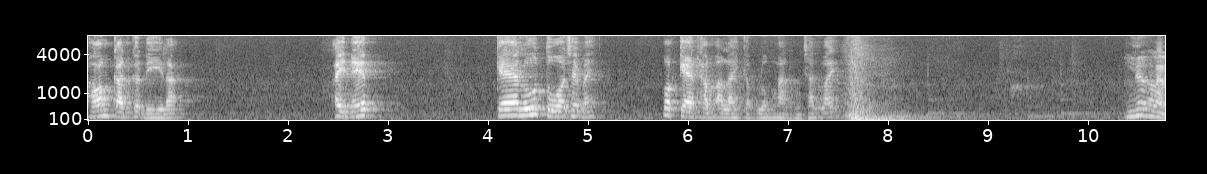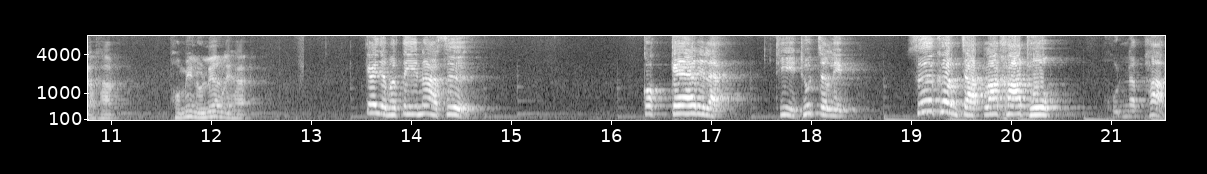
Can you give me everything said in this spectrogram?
พร้อมกันก็ดีละ ไอ้เนทแกรู้ตัวใช่ไหม ว่าแกทำอะไรกับโรงงานของฉันไว้ เรื่องอะไรเหรอครับ ผมไม่รู้เรื่องเลยครับแกอย่ามาตีหน้าซื่อ ก็แกนี่แหละ ที่ทุจริต ซื้อเครื่องจักรราคาถูก คุณภาพ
